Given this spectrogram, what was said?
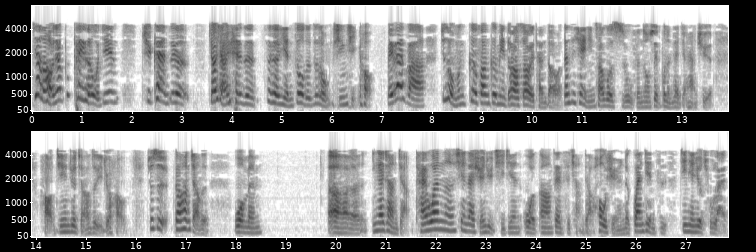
这样的好像不配合我今天去看这个交响乐的这个演奏的这种心情哦。没办法，就是我们各方各面都要稍微谈到了。但是现在已经超过十五分钟，所以不能再讲下去。好，今天就讲到这里就好了。就是刚刚讲的，我们。呃，应该这样讲，台湾呢，现在选举期间，我刚刚再次强调，候选人的关键字今天就出来了，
